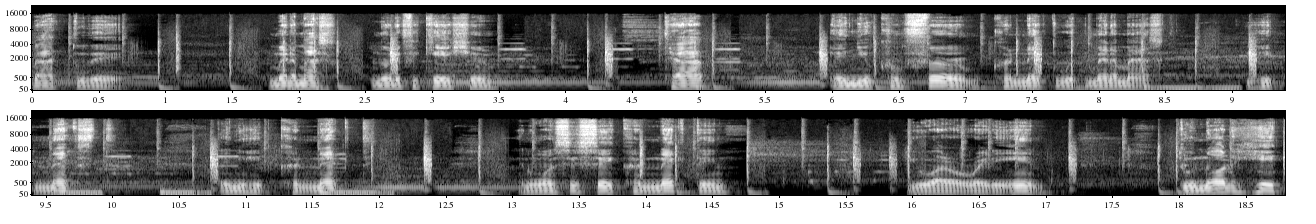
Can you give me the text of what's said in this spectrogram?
back to the MetaMask notification tab and you confirm connect with MetaMask. You hit next, then you hit connect. And once you say connecting, you are already in. Do not hit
